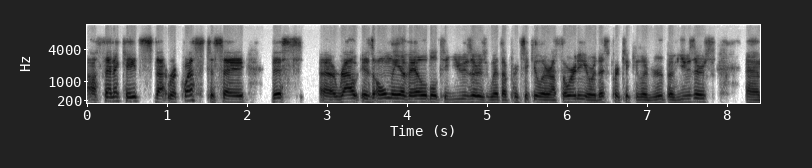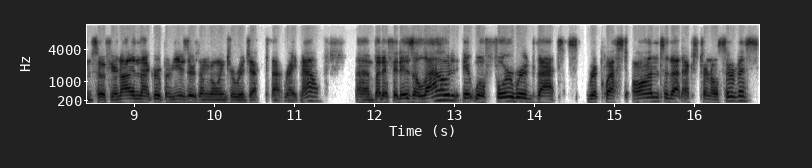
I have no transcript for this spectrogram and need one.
authenticates that request to say, this uh, route is only available to users with a particular authority or this particular group of users. Um, so if you're not in that group of users, I'm going to reject that right now. Um, but if it is allowed, it will forward that request on to that external service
